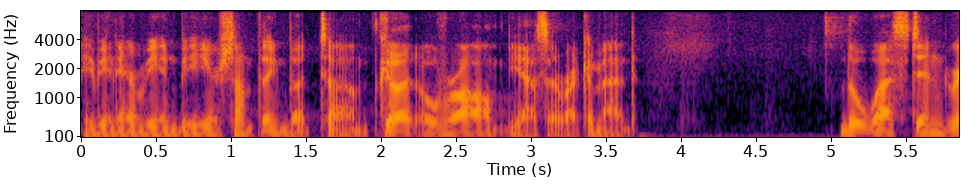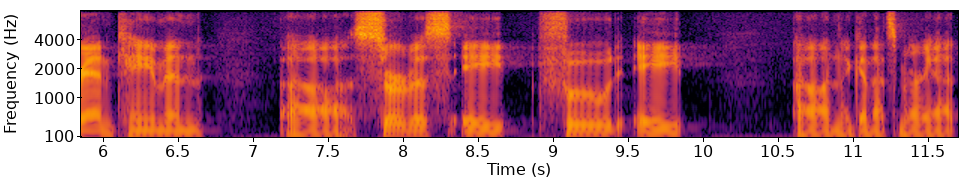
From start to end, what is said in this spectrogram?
maybe an Airbnb or something. But um, good overall. Yes, I recommend. The Westin Grand Cayman, uh, service eight, food eight, uh, and again that's Marriott.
